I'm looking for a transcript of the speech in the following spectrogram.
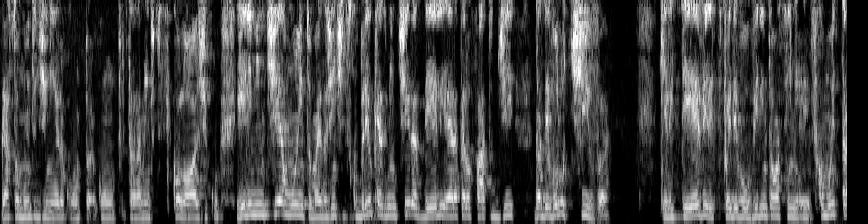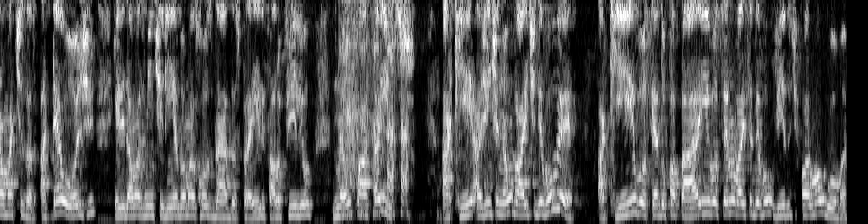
gastou muito dinheiro com, com tratamento psicológico. Ele mentia muito, mas a gente descobriu que as mentiras dele era pelo fato de da devolutiva que ele teve, ele foi devolvido, então assim, ficou muito traumatizado. Até hoje, ele dá umas mentirinhas, dá umas rosnadas para ele, fala: "Filho, não faça isso. Aqui a gente não vai te devolver. Aqui você é do papai e você não vai ser devolvido de forma alguma.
